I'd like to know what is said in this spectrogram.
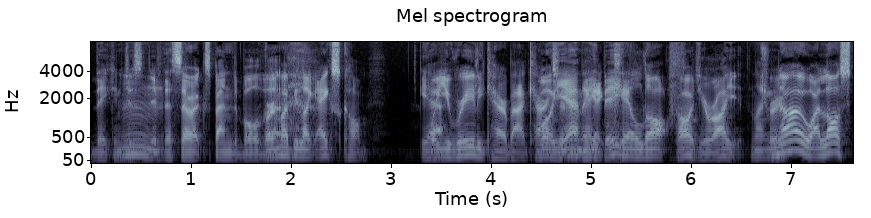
they can just if they're so expendable. That, it might be like XCOM, Yeah. where you really care about a character well, yeah, and they maybe get killed off. God, you're right. like True. no, I lost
